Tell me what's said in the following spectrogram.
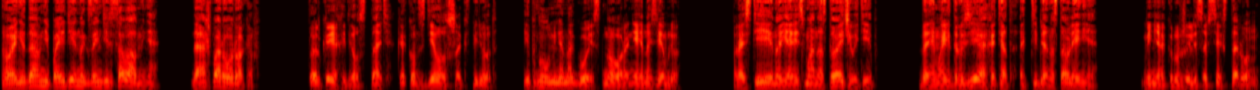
«Твой недавний поединок заинтересовал меня. Дашь пару уроков?» Только я хотел встать, как он сделал шаг вперед и пнул меня ногой, снова роняя на землю. «Прости, но я весьма настойчивый тип. Да и мои друзья хотят от тебя наставления». Меня окружили со всех сторон.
